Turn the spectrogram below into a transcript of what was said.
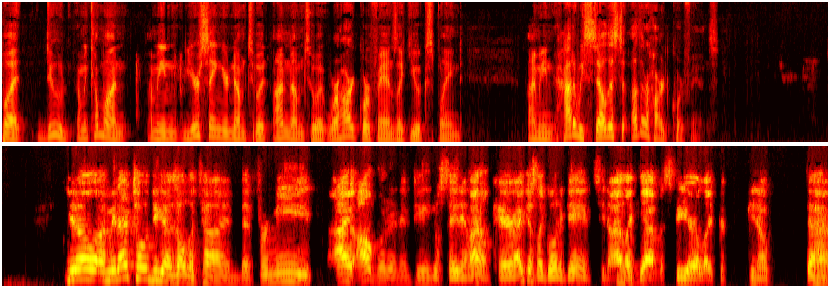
but dude, I mean, come on. I mean, you're saying you're numb to it. I'm numb to it. We're hardcore fans, like you explained. I mean, how do we sell this to other hardcore fans? You know, I mean, I've told you guys all the time that for me, I I'll go to an empty Angel Stadium. I don't care. I just like going to games. You know, I like the atmosphere. I like the you know, I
